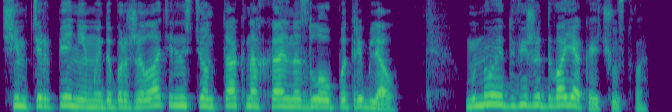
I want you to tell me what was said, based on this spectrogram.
чьим терпением и доброжелательностью он так нахально злоупотреблял. Мною движет двоякое чувство.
